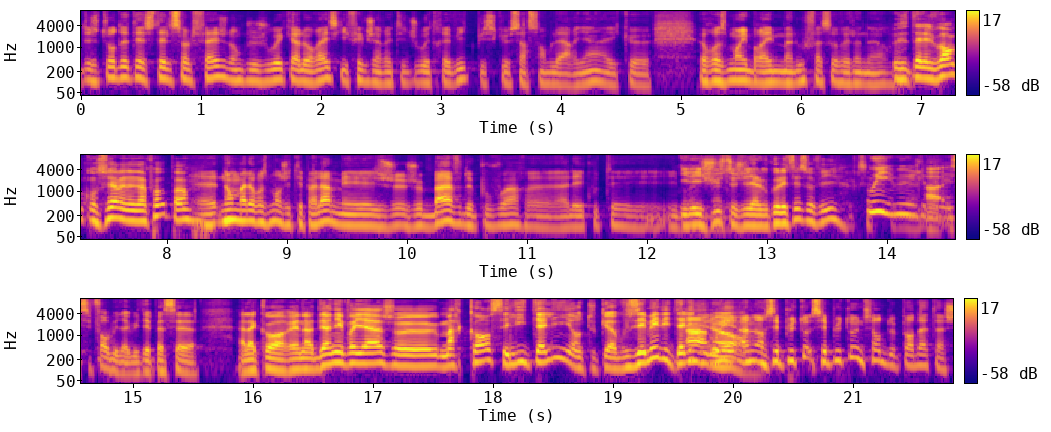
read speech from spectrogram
J'ai toujours détesté le solfège, donc je jouais qu'à l'oreille, ce qui fait que j'ai arrêté de jouer très vite, puisque ça ressemblait à rien et que, heureusement, Ibrahim Malouf a sauvé l'honneur. Vous êtes allé le voir en concert la dernière fois ou pas? Euh, non, malheureusement, j'étais pas là, mais je, je bave de pouvoir euh, aller écouter. Il est juste génial. Vous connaissez Sophie? Oui, oui, je le Ah, connais. c'est formidable. Il était passé à, à l'Accor Arena. Dernier voyage euh, marquant, c'est l'Italie en tout cas. Vous aimez l'Italie Ah, du oui, Nord? ah non, c'est plutôt, c'est plutôt une sorte de port d'attache.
